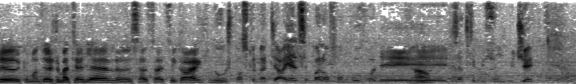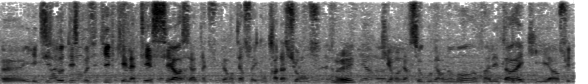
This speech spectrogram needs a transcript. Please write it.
de- comment de matériel, euh, ça, ça c'est correct Nous, je pense que le matériel, c'est pas l'enfant pauvre des, Non. des attributions de budget. Euh, il existe d'autres dispositifs qui est la TSCA, c'est la taxe supplémentaire sur les contrats d'assurance, Oui. qui est reversée au gouvernement, enfin à l'État, et qui est ensuite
